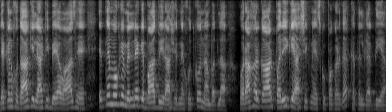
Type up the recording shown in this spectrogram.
लेकिन खुदा की लाठी बेआवाज़ है, इतने मौके मिलने के बाद भी राशिद ने खुद को ना बदला, और आखिरकार परी के आशिक ने इसको पकड़ कर कत्ल कर दिया।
